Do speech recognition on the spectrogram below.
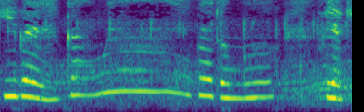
You better go. You better move. Feel like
